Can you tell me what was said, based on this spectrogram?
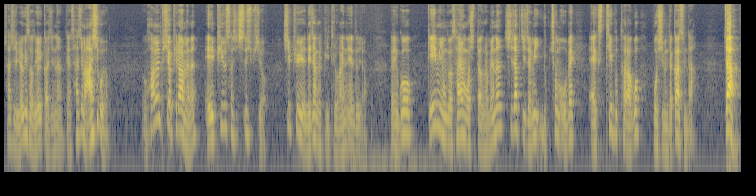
사실 여기서 여기까지는 그냥 사지 마시고요. 화면 PC가 필요하면 APU 쓰십시오. CPU에 내장 그래픽이 들어가 있는 애들요. 그리고 게이밍 용도로 사용하고 싶다 그러면은 시작 지점이 6500 XT부터라고 보시면 될 것 같습니다. 자,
